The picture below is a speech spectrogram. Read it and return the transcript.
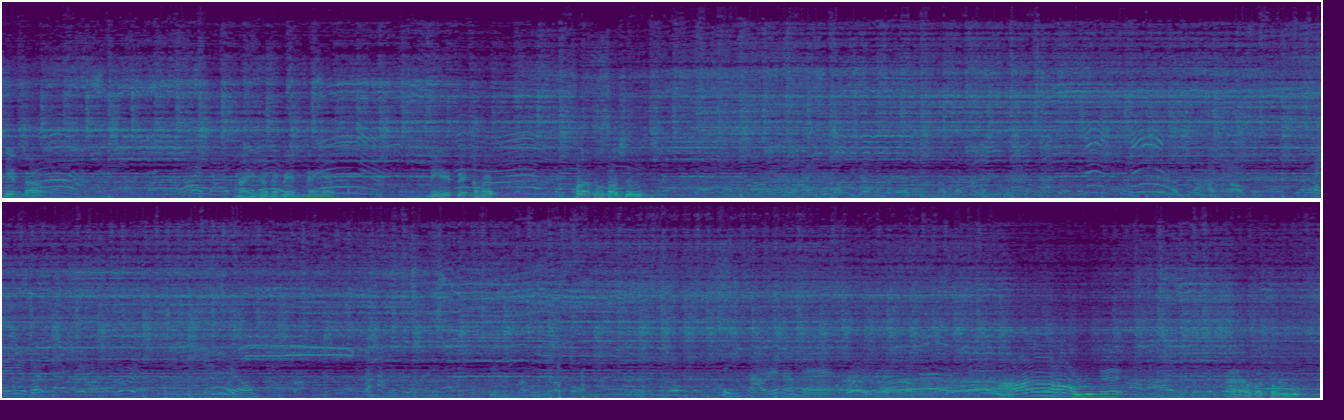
17 แล้ว ในทัวร์นาเมนต์นะครับนี่เป็น 6 ประตูต่อศูนย์แพ้เยอะปะใช่เหรอสิงสาวเนี่ยนะแพ้อ้าวลูกนี้แม่ประตูมันแพ้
